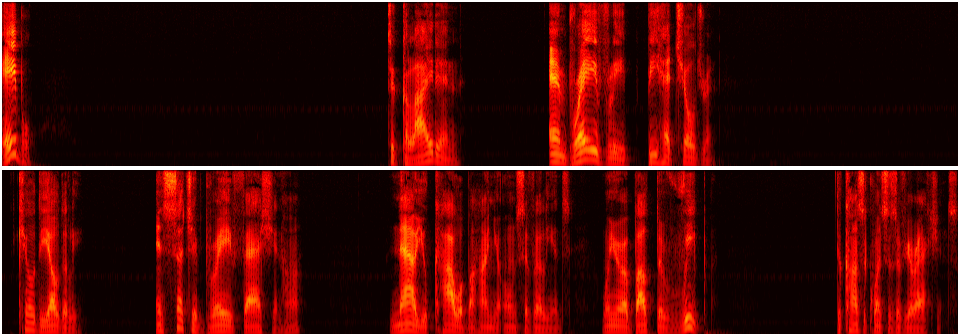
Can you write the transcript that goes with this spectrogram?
able to glide in and bravely behead children, kill the elderly in such a brave fashion, huh? Now you cower behind your own civilians when you're about to reap the consequences of your actions.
